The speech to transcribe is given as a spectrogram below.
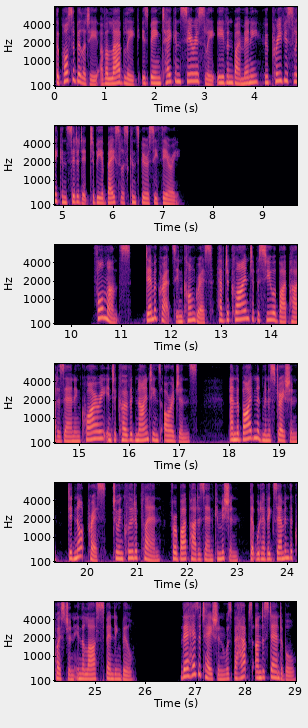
the possibility of a lab leak is being taken seriously even by many who previously considered it to be a baseless conspiracy theory. For months, Democrats in Congress have declined to pursue a bipartisan inquiry into COVID 19's origins, and the Biden administration did not press to include a plan for a bipartisan commission that would have examined the question in the last spending bill. Their hesitation was perhaps understandable,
